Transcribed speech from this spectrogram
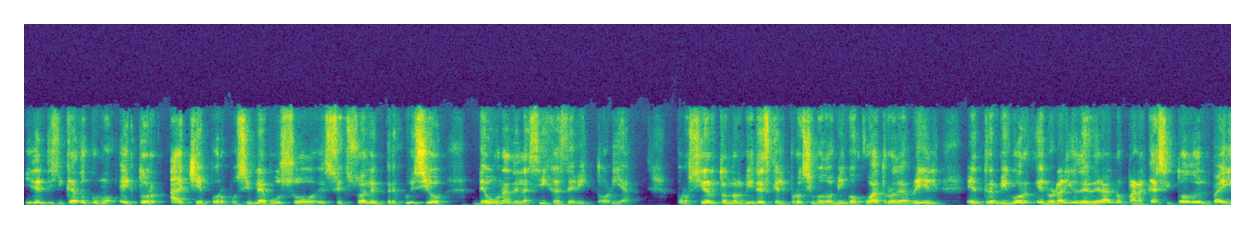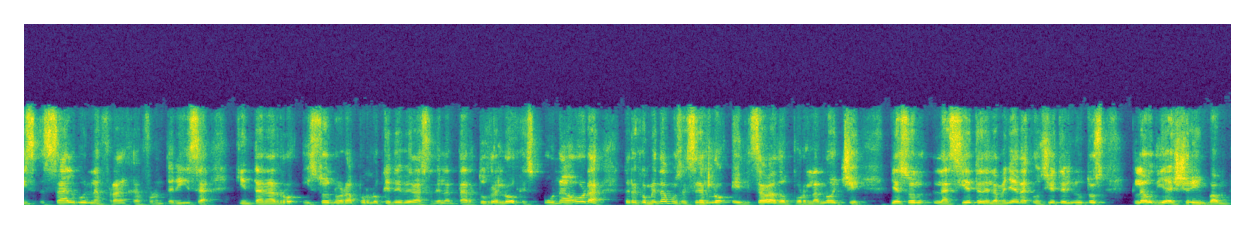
identificado como Héctor H. por posible abuso sexual en prejuicio de una de las hijas de Victoria. Por cierto, no olvides que el próximo domingo 4 de abril entra en vigor el horario de verano para casi todo el país, salvo en la franja fronteriza, Quintana Roo y Sonora, por lo que deberás adelantar tus relojes una hora. Te recomendamos hacerlo el sábado por la noche. Ya son las 7 de la mañana con 7 minutos. Claudia Sheinbaum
